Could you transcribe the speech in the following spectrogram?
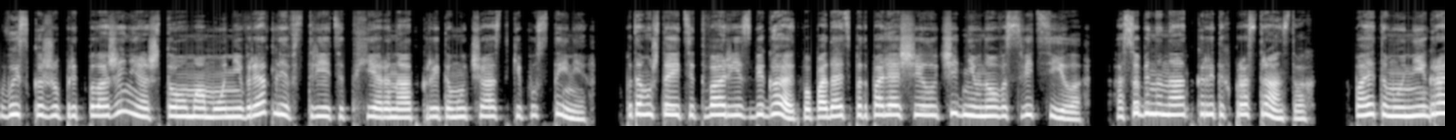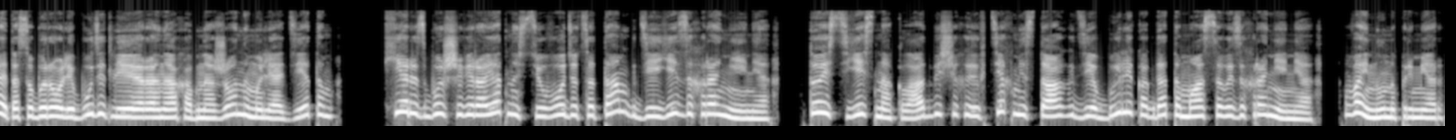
Выскажу предположение, что Мамони вряд ли встретит Хера на открытом участке пустыни, потому что эти твари избегают попадать под палящие лучи дневного светила, особенно на открытых пространствах, поэтому не играет особой роли, будет ли Эронах обнаженным или одетым. Херы с большей вероятностью водятся там, где есть захоронения, то есть есть на кладбищах и в тех местах, где были когда-то массовые захоронения, войну, например,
